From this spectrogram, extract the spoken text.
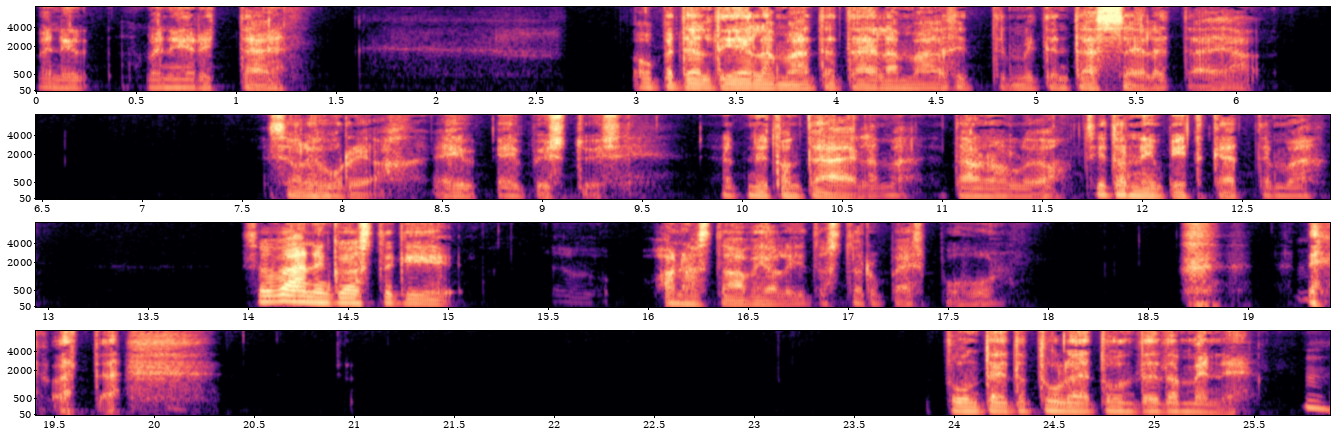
Meni, meni erittäin, opeteltiin elämään tätä elämää sitten, miten tässä eletään ja se oli hurjaa. Ei, ei pystyisi. Et nyt on tämä elämä. Tämä on ollut jo, siitä on niin pitkä, että mä, se on vähän niin kuin jostakin vanhasta avioliitosta rupesi puhumaan. niin että tunteita tulee, tunteita menee. Hmm.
